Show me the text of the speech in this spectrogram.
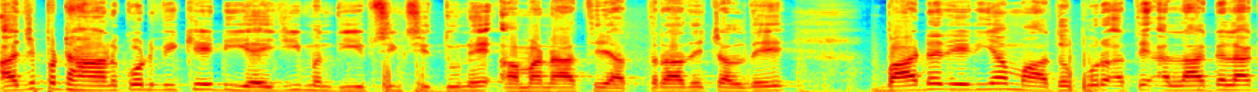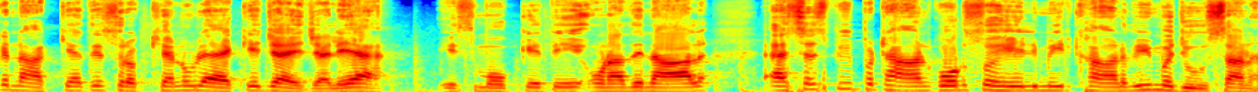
ਅੱਜ ਪਠਾਨਕੋਟ ਵਿਖੇ ਡੀਆਈਜੀ ਮਨਦੀਪ ਸਿੰਘ ਸਿੱਧੂ ਨੇ ਅਮਰਨਾਥ ਯਾਤਰਾ ਦੇ ਚਲਦੇ ਬਾਰਡਰ ਏਰੀਆ ਮਾਧੋਪੁਰ ਅਤੇ ਅਲੱਗ-ਅਲੱਗ ਨਾਕਿਆਂ ਤੇ ਸੁਰੱਖਿਆ ਨੂੰ ਲੈ ਕੇ ਜਾਇਜ਼ਾ ਲਿਆ ਇਸ ਮੌਕੇ ਤੇ ਉਹਨਾਂ ਦੇ ਨਾਲ ਐਸਐਸਪੀ ਪਠਾਨਕੋਟ ਸੁਹੇਲ ਮੀਰ ਖਾਨ ਵੀ ਮੌਜੂਦ ਸਨ।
